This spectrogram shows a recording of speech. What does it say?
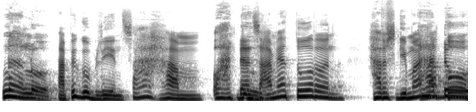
Nah lo, tapi gue beliin saham waduh. dan sahamnya turun. Harus gimana tuh?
